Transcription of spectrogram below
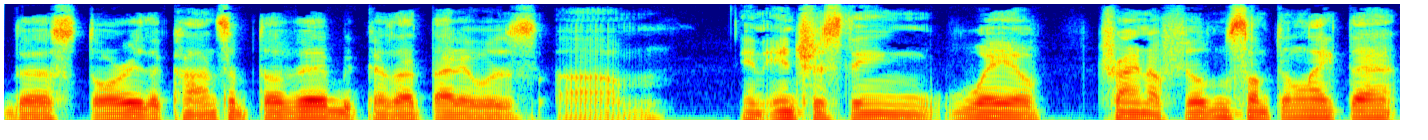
the story, the concept of it, because I thought it was um, an interesting way of trying to film something like that.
